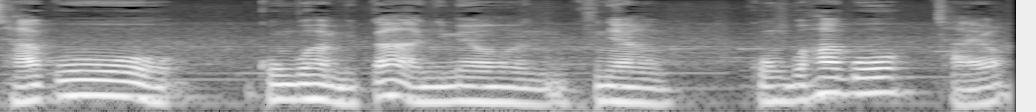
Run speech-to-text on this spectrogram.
자고 공부합니까? 아니면 그냥 공부하고 자요?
